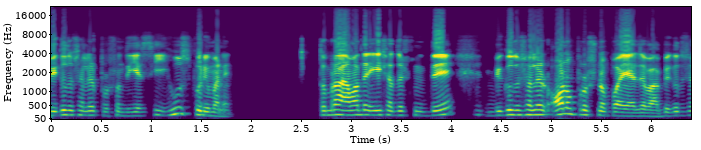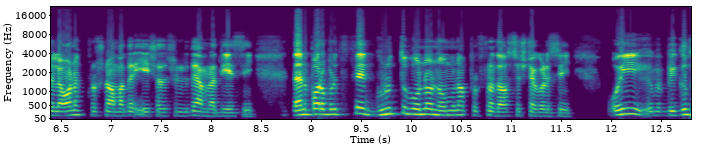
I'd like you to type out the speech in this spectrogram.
বিগত সালের প্রশ্ন দিয়েছি হিউজ পরিমাণে। তোমরা আমাদের এই সাজেশনটিতে বিগত সালের অনেক প্রশ্ন পাইয়া যাবা। বিগত সালের অনেক প্রশ্ন আমাদের এই সাজেশনটিতে আমরা দিয়েছি। দেন পরবর্তীতে গুরুত্বপূর্ণ নমুনা প্রশ্ন দেওয়ার চেষ্টা করেছি। ওই বিগত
